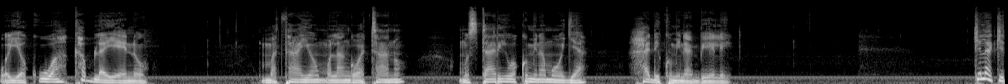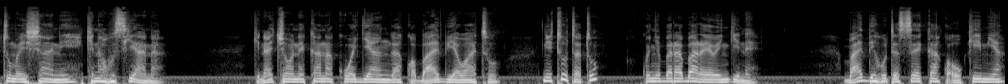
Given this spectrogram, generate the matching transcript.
waliokuwa kabla yenu mathayo mlango wa tano mstari wa 11 hadi 12 kila kitu maishani kinahusiana. Kinachoonekana kuwa janga kwa baadhi ya watu ni tuta tu kwenye barabara ya wengine. Baadhi huteseka kwa ukimya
